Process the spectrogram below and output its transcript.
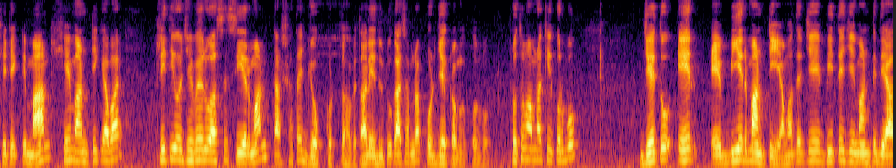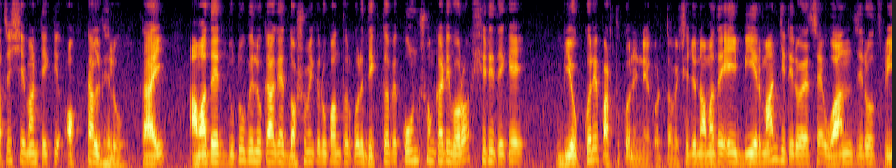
সেটি একটি মান। সেই মানটিকে আবার তৃতীয় যে ভ্যালু আছে সি এর মান, তার সাথে যোগ করতে হবে। তাহলে এই দুটো কাজ আমরা পর্যায়ক্রমে করব। প্রথমে আমরা কি করব? যেহেতু এর বি এর মানটি, আমাদের যে বিতে যে মানটি দেওয়া আছে, সে মানটি একটি অক্টাল ভ্যালু। তাই আমাদের দুটো ভ্যালুকে আগে দশমিকে রূপান্তর করে দেখতে হবে কোন সংখ্যাটি বড়, সেটি থেকে বিয়োগ করে পার্থক্য নির্ণয় করতে হবে। সেজন্য আমাদের এই বি এর মান যেটি রয়েছে ওয়ান জিরো থ্রি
